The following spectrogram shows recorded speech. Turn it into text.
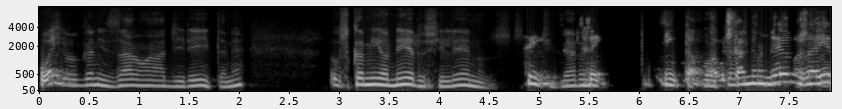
Oi? se organizaram à direita, né? Os caminhoneiros chilenos sim, tiveram. Sim. Então, os caminhoneiros aí,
